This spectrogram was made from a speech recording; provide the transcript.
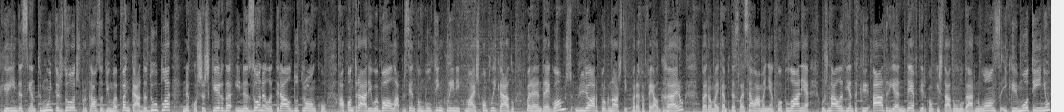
que ainda sente muito muitas dores por causa de uma pancada dupla na coxa esquerda e na zona lateral do tronco. Ao contrário, a bola apresenta um boletim clínico mais complicado para André Gomes, melhor prognóstico para Rafael Guerreiro. Para o meio campo da seleção, amanhã com a Polónia, o jornal adianta que Adrian deve ter conquistado um lugar no 11 e que Motinho,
